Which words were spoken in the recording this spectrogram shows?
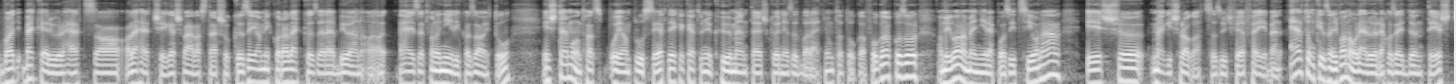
vagy bekerülhetsz a, a lehetséges választások közé, amikor a legközelebbi olyan a, a helyzet van, hogy nyílik az ajtó, és te mondhatsz olyan plusz értékeket, hogy mondjuk hőmentes, környezetbarát nyomtatókkal foglalkozol, ami valamennyire pozícionál, és meg is ragadsz az ügyfél fejében. El tudom képzelni, hogy van, ahol előre hoz egy döntést,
